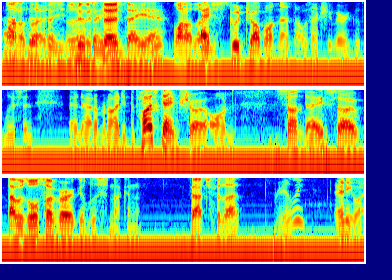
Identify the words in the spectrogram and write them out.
One Uh, of those. Thursday- I think it was Thursday Thursday, yeah. yeah. One of those. and good job on that. That was actually a very good listen. And Adam and I did the post game show on Sunday. So That was also a very good listen. I can vouch for that. Really? Anyway.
